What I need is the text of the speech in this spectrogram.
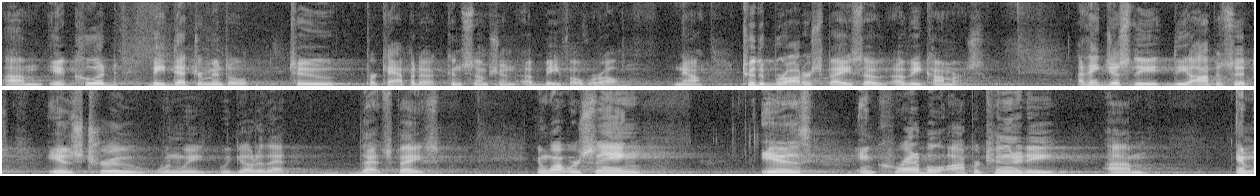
um, it could be detrimental to per capita consumption of beef overall. Now, to the broader space of, of e-commerce. I think just the, the opposite is true when we, we go to that, that space. And what we're seeing is incredible opportunity. Um, and,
